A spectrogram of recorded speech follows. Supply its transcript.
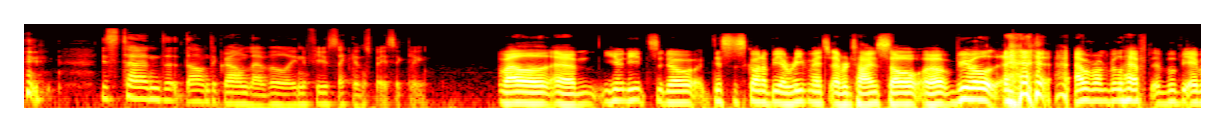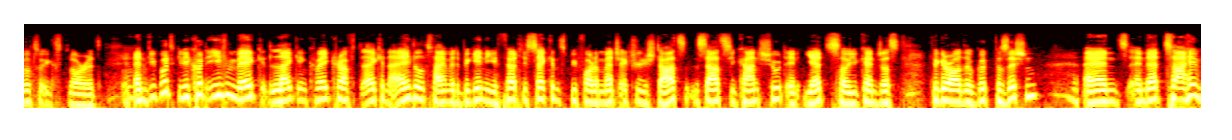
just turned down the ground level in a few seconds, basically. Well, um, you need to know this is gonna be a rematch every time, so uh, we will, everyone will have to, will be able to explore it, and we would we could even make like in Quakecraft like an idle time at the beginning, 30 seconds before the match actually starts. Starts, you can't shoot it yet, so you can just figure out a good position, and in that time,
